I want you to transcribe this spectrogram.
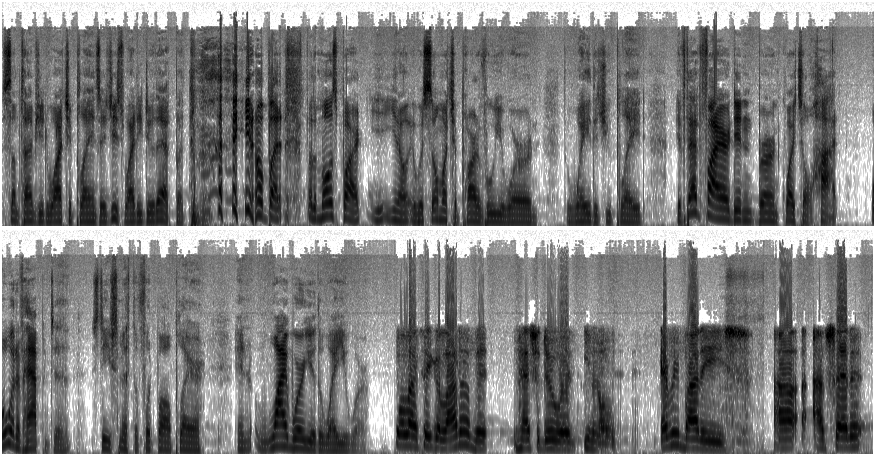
sometimes you'd watch you play and say, "Geez, why did he do that?" But you know, but for the most part, you, you, know, it was so much a part of who you were and the way that you played. If that fire didn't burn quite so hot, what would have happened to Steve Smith, the football player, and why were you the way you were? Well, I think a lot of it has to do with you know everybody's. Uh, I've said it.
